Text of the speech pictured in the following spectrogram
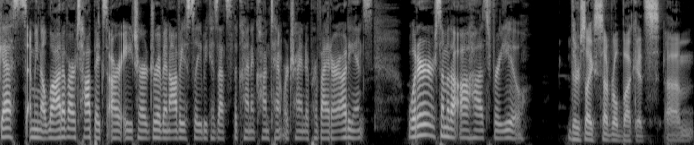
guests, I mean, a lot of our topics are HR driven, obviously, because that's the kind of content we're trying to provide our audience. What are some of the ahas for you? There's like several buckets. Um,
